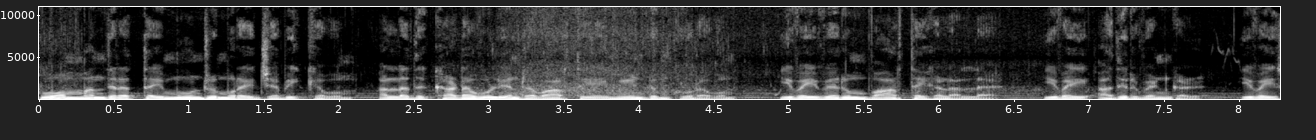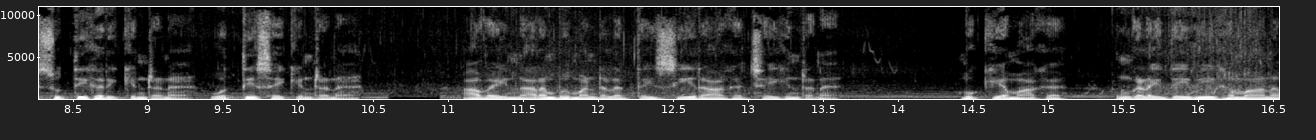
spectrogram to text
ஓம் மந்திரத்தை மூன்று முறை ஜெபிக்கவும் அல்லது கடவுள் என்ற வார்த்தையை மீண்டும் கூறவும். இவை வெறும் வார்த்தைகள் அல்ல இவை அதிர்வெண்கள். இவை சுத்திகரிக்கின்றன ஒத்திசைக்கின்றன. அவை நரம்பு மண்டலத்தை சீராகச் செய்கின்றன. முக்கியமாக உங்களை தெய்வீகமான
